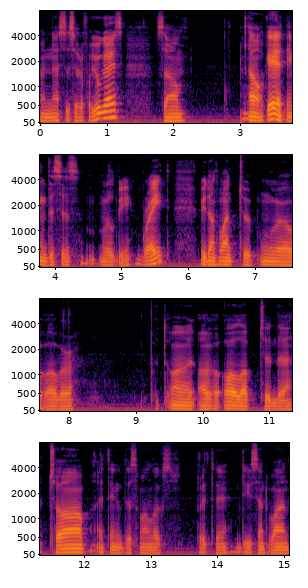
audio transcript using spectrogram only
necessary for you guys. So oh, okay I think this is will be great. We don't want to go over all, all up to the top. I think this one looks pretty decent one.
